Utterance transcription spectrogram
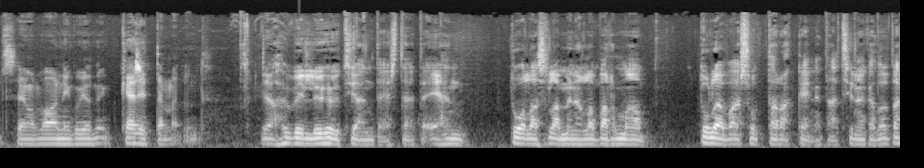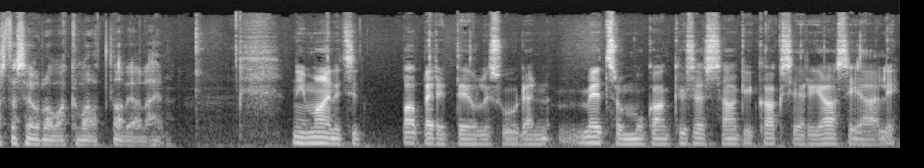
se on vaan niin kuin käsittämätöntä. Ja hyvin lyhytjänteistä, että eihän tuollaisella menolla varmaan tulevaisuutta rakenneta. Että siinä katsotaan sitä seuraavaa kvartaalia lähinnä. Niin mainitsit paperiteollisuuden. Metson mukaan kyseessä onkin kaksi eri asiaa, eli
